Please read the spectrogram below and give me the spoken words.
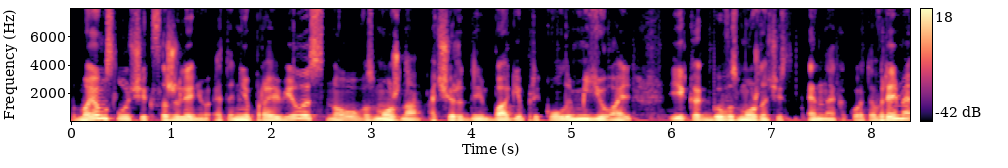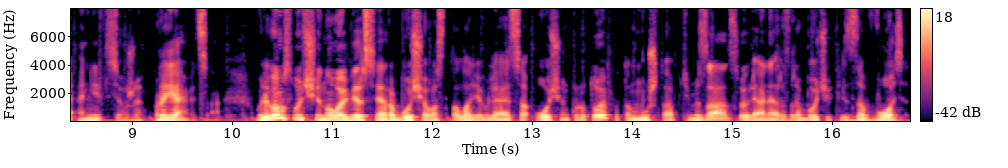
В моем случае, к сожалению, это не проявилось, но, возможно, очередные баги, приколы MIUI, и, как бы, возможно, через энное какое-то время они все же проявятся. В любом случае, новая версия рабочего стола является очень крутой, потому что оптимизация информацию реально разработчики завозят.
